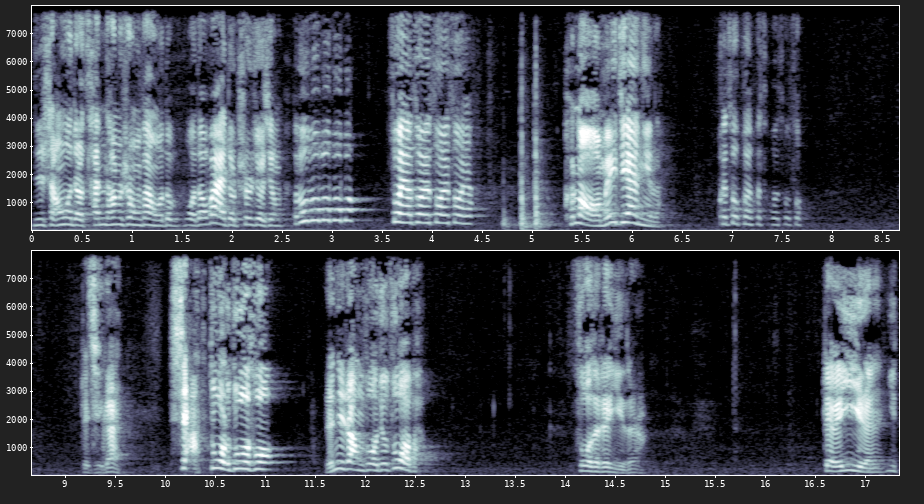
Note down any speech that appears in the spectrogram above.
您赏我点残汤剩饭，我到我到外头吃就行了。不不不不不，坐下坐下坐下坐下，可老没见你了，快坐快快坐坐坐。这乞丐。吓得哆了哆嗦，人家让坐就坐吧。坐在这椅子上，这位艺人一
